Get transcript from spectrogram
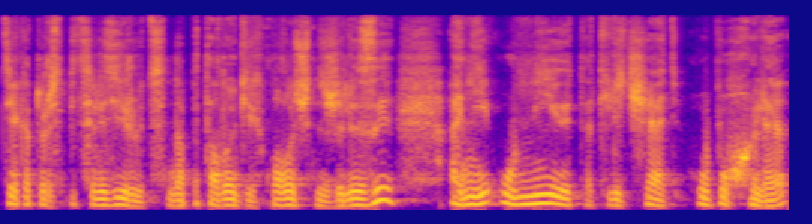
те, которые специализируются на патологиях молочной железы, они умеют отличать опухоли,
